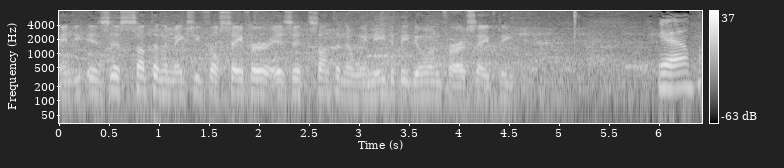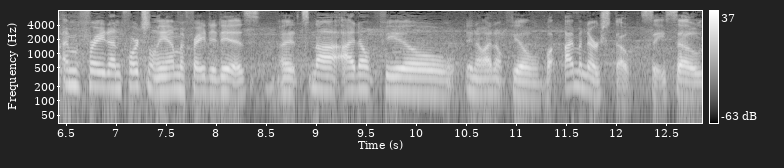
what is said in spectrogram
And is this something that makes you feel safer? Is it something that we need to be doing for our safety? Yeah, I'm afraid, unfortunately, I'm afraid it is. It's not, I don't feel, you know, I don't feel, I'm a nurse though, see, so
